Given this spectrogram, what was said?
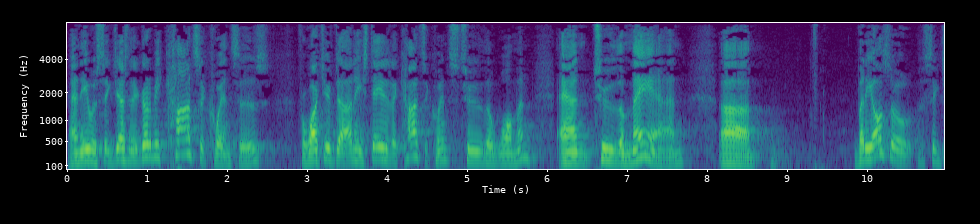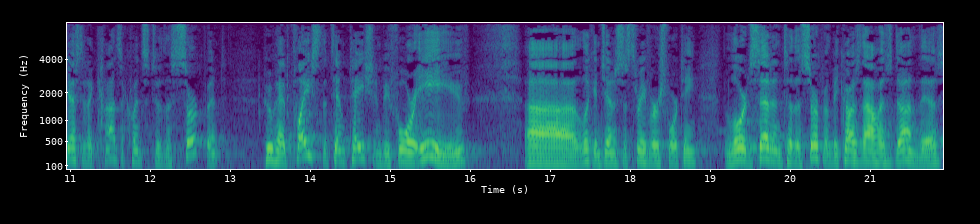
And he was suggesting there are going to be consequences for what you've done. He stated a consequence to the woman and to the man. Uh, but he also suggested a consequence to the serpent who had placed the temptation before Eve. Uh, look in Genesis 3, verse 14. The Lord said unto the serpent, Because thou hast done this,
